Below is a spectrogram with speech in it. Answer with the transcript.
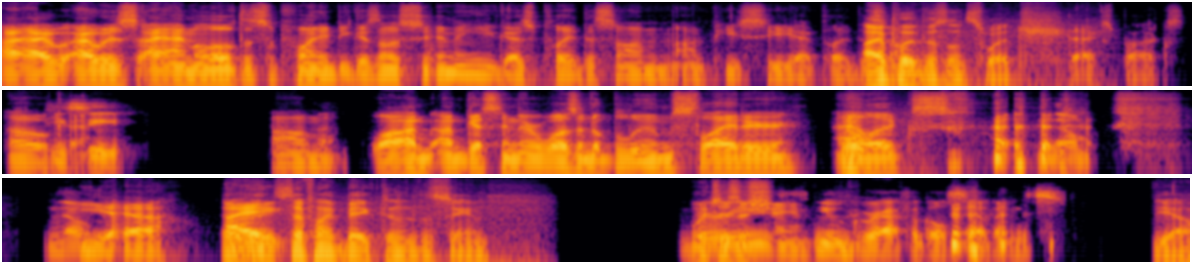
I, I I was, I, I'm a little disappointed because I'm assuming you guys played this on on PC. I played. This I played this on Switch. the Xbox. Oh, okay. PC. Um, well, I'm, I'm guessing there wasn't a bloom slider, Nope. No, Alex. no. Yeah, No, I- it's definitely baked into the scene. Which is a shame. Few graphical sevens. Yeah,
